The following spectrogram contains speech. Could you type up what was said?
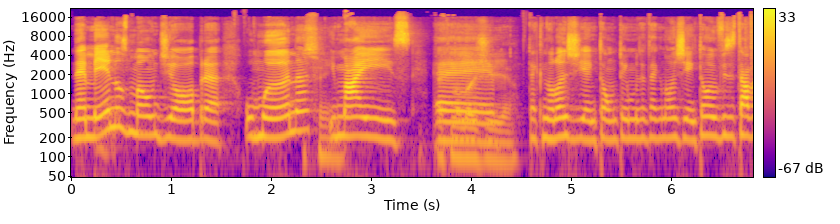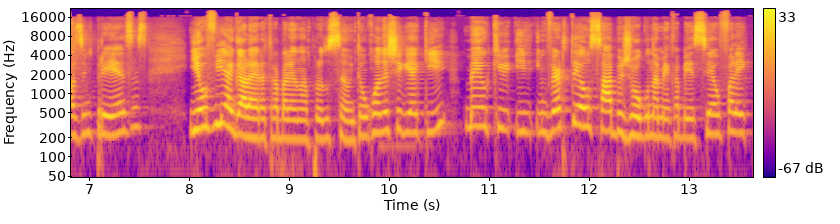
Né? Menos mão de obra humana Sim. e mais é, Tecnologia. tecnologia. Então tem muita tecnologia. Então eu visitava as empresas e eu via a galera trabalhando na produção. Então quando eu cheguei aqui, meio que inverteu, sabe, o jogo na minha cabeça. E eu falei,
